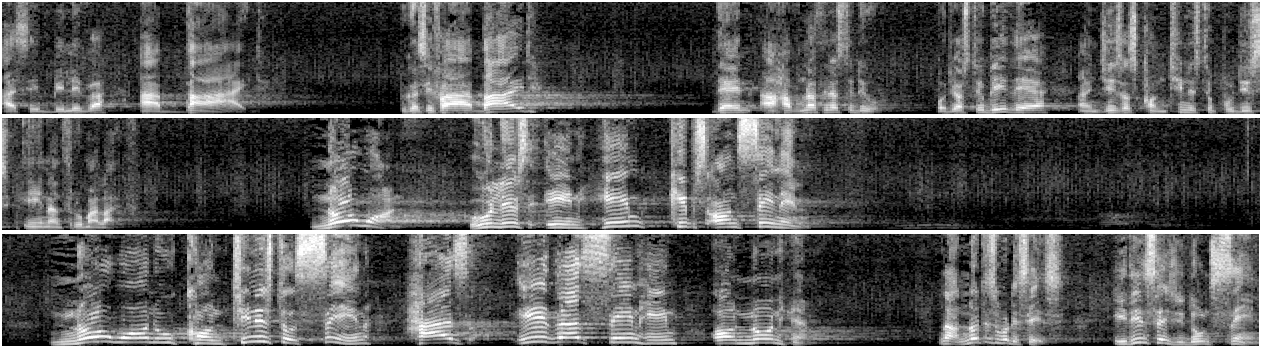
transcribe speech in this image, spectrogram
as a believer abide? Because if I abide, then I have nothing else to do. but just to be there, and Jesus continues to produce in and through my life. No one who lives in him keeps on sinning. No one who continues to sin has either seen him or known him. Now, notice what it says. He didn't say you don't sin,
